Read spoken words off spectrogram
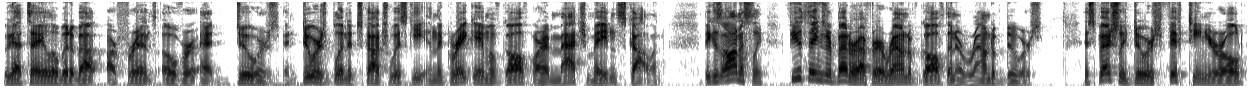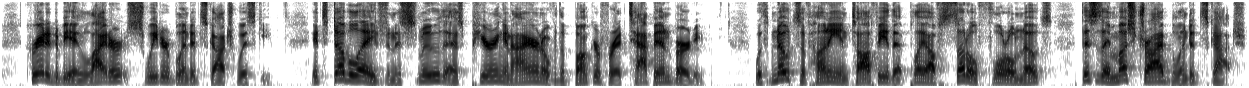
we got to tell you a little bit about our friends over at Dewar's. And Dewar's blended Scotch whiskey and the great game of golf are a match made in Scotland. Because honestly, few things are better after a round of golf than a round of Dewar's. Especially Dewar's 15 year old, created to be a lighter, sweeter blended Scotch whiskey. It's double aged and as smooth as peering an iron over the bunker for a tap in birdie. With notes of honey and toffee that play off subtle floral notes, this is a must try blended scotch.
